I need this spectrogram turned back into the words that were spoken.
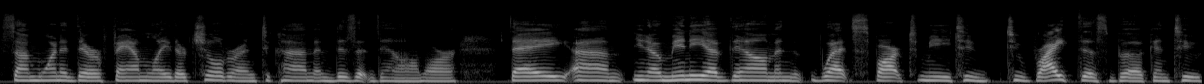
Some wanted their family, their children, to come and visit them, or they um, you know many of them and what sparked me to to write this book and to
